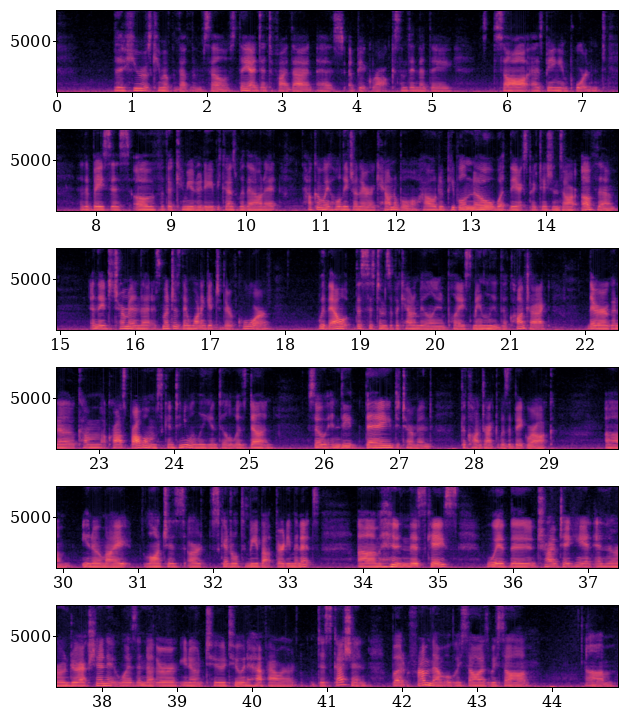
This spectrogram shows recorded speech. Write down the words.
The heroes came up with that themselves. They identified that as a big rock, something that they saw as being important and the basis of the community. Because without it, how can we hold each other accountable? How do people know what the expectations are of them? And they determined that as much as they want to get to their core, without the systems of accountability in place, mainly the contract, they're going to come across problems continually until it was done. So, indeed, they determined the contract was a big rock. Um, you know, my launches are scheduled to be about 30 minutes. Um, in this case, with the tribe taking it in their own direction, it was another, you know, two, two and a half hour discussion. But from that, what we saw is we saw um,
